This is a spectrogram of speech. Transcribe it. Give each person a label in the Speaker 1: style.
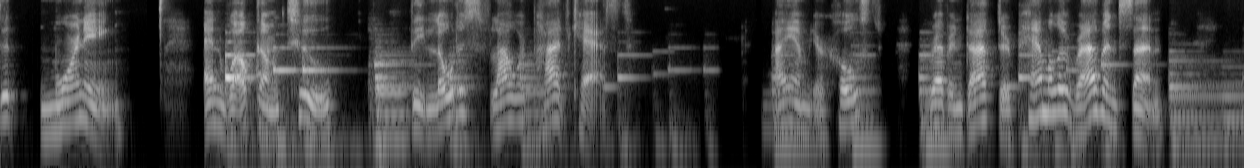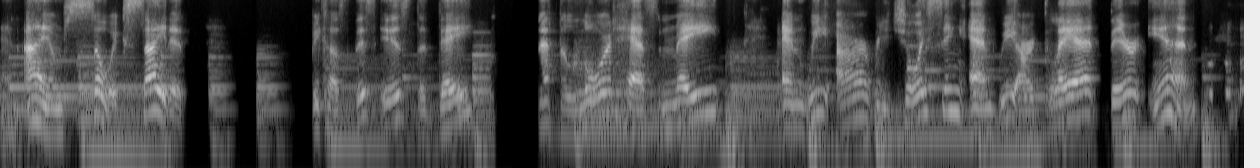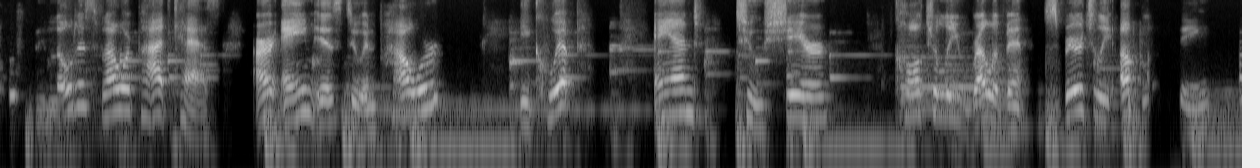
Speaker 1: Good morning and welcome to the Lotus Flower Podcast. I am your host, Reverend Dr. Pamela Robinson, and I am so excited because this is the day that the Lord has made, and we are rejoicing and we are glad therein. The Lotus Flower Podcast. Our aim is to empower equip, and to share culturally relevant, spiritually uplifting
